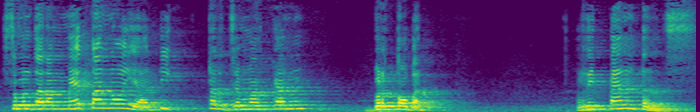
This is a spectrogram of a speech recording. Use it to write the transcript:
Sementara metanoia diterjemahkan bertobat. Repentance.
